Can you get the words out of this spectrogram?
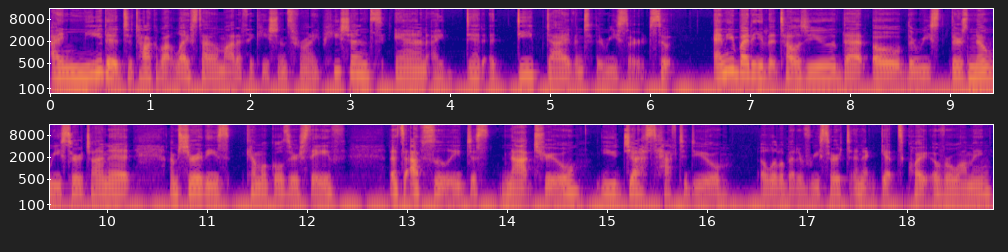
I needed to talk about lifestyle modifications for my patients, and I did a deep dive into the research. So anybody that tells you that, oh, the re- there's no research on it, I'm sure these chemicals are safe, that's absolutely just not true. You just have to do a little bit of research and it gets quite overwhelming.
